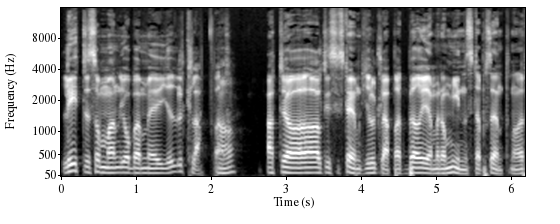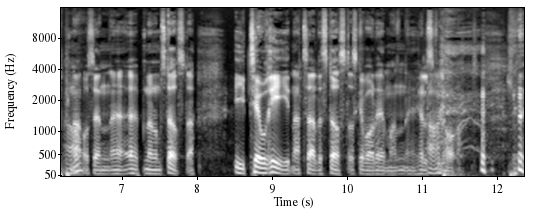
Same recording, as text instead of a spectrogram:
lite som man jobbar med julklappar. Ja. Att jag har alltid systemet julklappar, att börja med de minsta presenterna och öppna Ja. och sen eh, öppna de största. I teorin att så här, det största ska vara det man helst Ja. vill ha.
